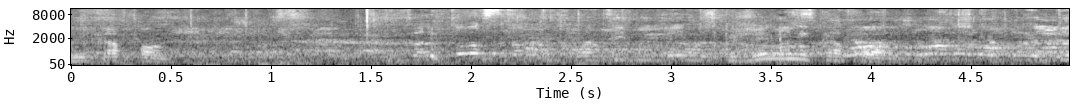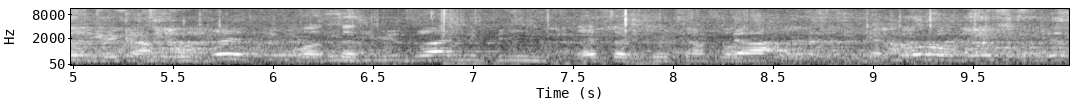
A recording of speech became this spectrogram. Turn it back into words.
Микрофон. Скажи мне микрофон. Вот это. Индивидуальный принт. Это микрофон. Которого больше нет.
